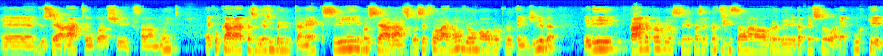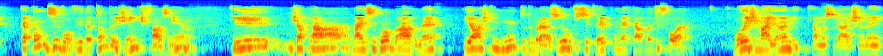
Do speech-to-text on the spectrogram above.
é, do Ceará, que eu gosto de falar muito, é que o Caracas mesmo brinca, né? Que se no Ceará, se você for lá e não ver uma obra protegida, ele paga para você fazer proteção na obra de, da pessoa, né? Por quê? Porque é tão desenvolvida, é tanta gente fazendo, que já está mais englobado, né? E eu acho que muito do Brasil se vê para o mercado lá de fora. Hoje, Miami, que é uma cidade também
